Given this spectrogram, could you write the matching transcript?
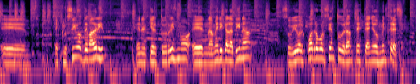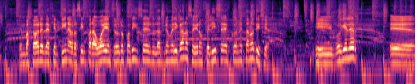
eh, exclusivos de Madrid, en el que el turismo en América Latina subió el 4% durante este año 2013. Embajadores de Argentina, Brasil, Paraguay, entre otros países latinoamericanos, se vieron felices con esta noticia. Y Bogeler... Eh,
